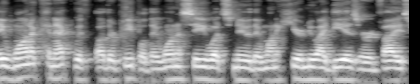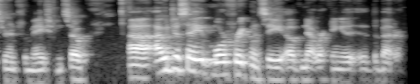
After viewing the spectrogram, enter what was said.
they want to connect with other people. They want to see what's new. They want to hear new ideas or advice or information. So uh, I would just say more frequency of networking, uh, the better.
